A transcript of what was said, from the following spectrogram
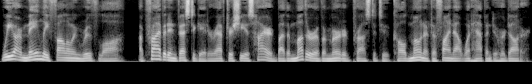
We are mainly following Ruth Law, a private investigator after she is hired by the mother of a murdered prostitute called Mona to find out what happened to her daughter.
